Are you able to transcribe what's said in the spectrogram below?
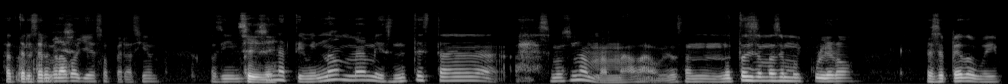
O sea, tercer grado ya es operación. Así, Sí, sí. imagínate, güey, no mames, neta está, ah, se me hace una mamada, güey. O sea, neta sí se me hace muy culero ese pedo, güey.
